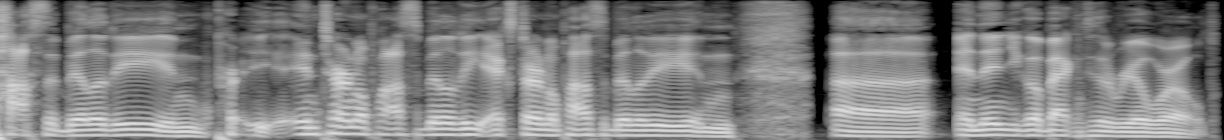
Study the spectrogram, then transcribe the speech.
possibility and per, internal possibility, external possibility, and uh, and then you go back into the real world,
